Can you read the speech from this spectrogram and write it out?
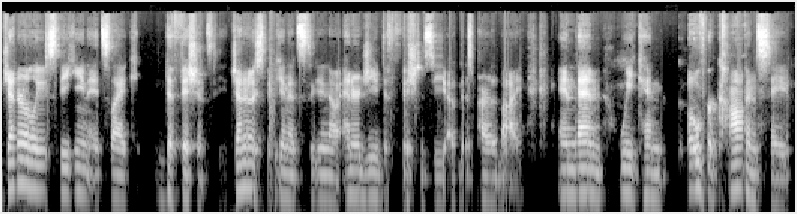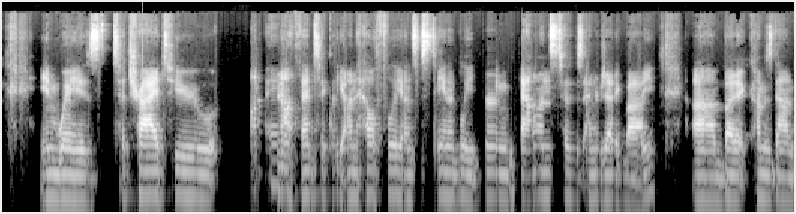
generally speaking it's like deficiency. Generally speaking it's you know energy deficiency of this part of the body. And then we can overcompensate in ways to try to inauthentically, unhealthfully, unsustainably bring balance to this energetic body. Um, but it comes down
